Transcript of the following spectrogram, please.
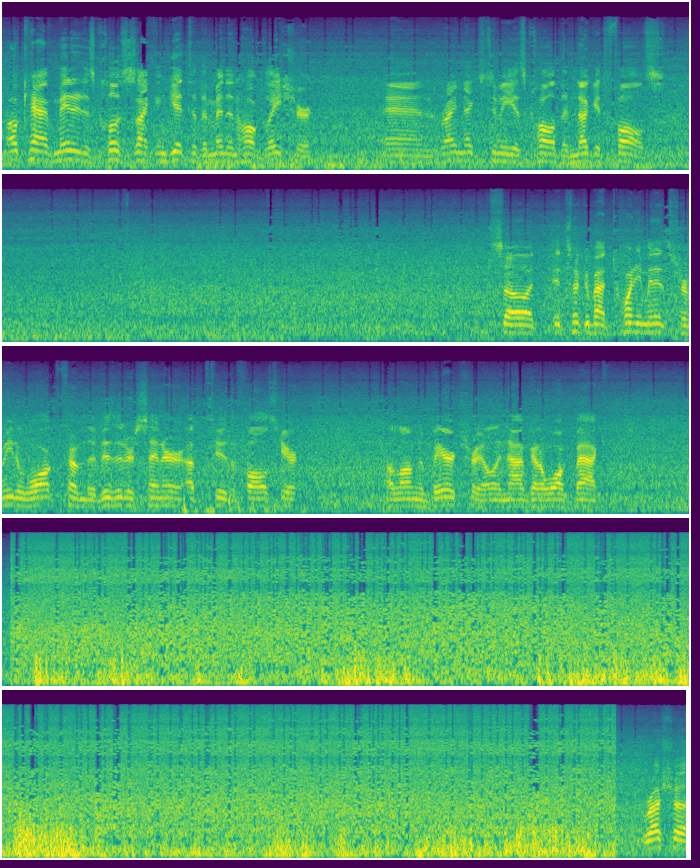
Okay, I've made it as close as I can get to the Mendenhall Glacier and right next to me is called the Nugget Falls. So it, it took about 20 minutes for me to walk from the visitor center up to the falls here along the bear trail and now I've got to walk back. Russia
